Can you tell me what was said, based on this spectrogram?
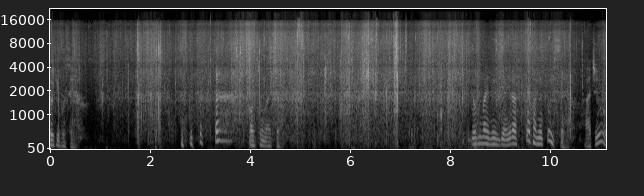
저기 보세요. 엄청나죠? 여기만 있는 게 아니라 또 가면 또 있어요. 아주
